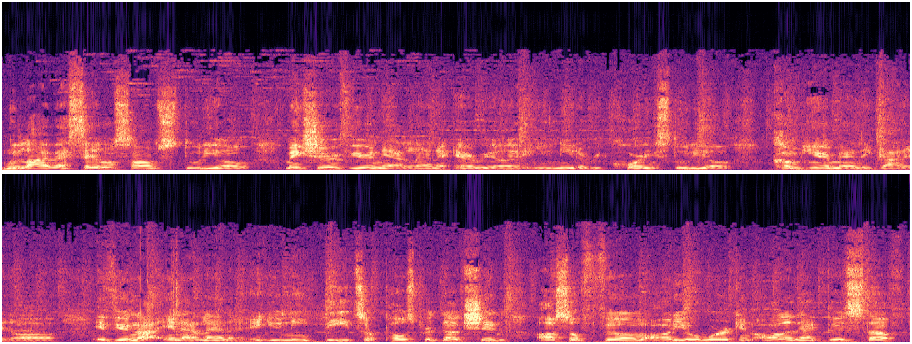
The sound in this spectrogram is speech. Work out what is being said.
We live at Salem Psalms Studio. Make sure if you're in the Atlanta area and you need a recording studio, come here, man. They got it all. If you're not in Atlanta and you need beats or post production, also film, audio work, and all of that good stuff,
